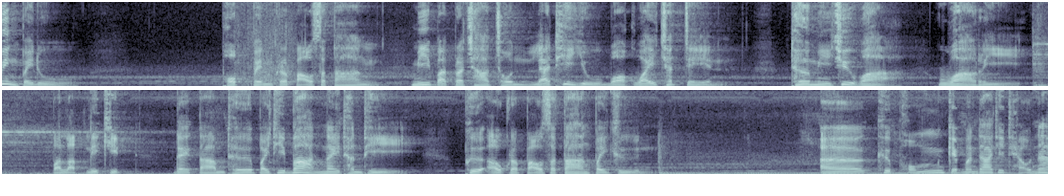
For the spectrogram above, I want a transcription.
วิ่งไปดู พบเป็นกระเป๋าสตางค์มีบัตรประชาชนและที่อยู่บอกไว้ชัดเจน เธอมีชื่อว่า วารีปลัดลิขิตได้ตามเธอไปที่บ้านในทันที เพื่อเอากระเป๋าสตางค์ไปคืน เอ่อ คือผมเก็บมันได้ที่แถวหน้า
